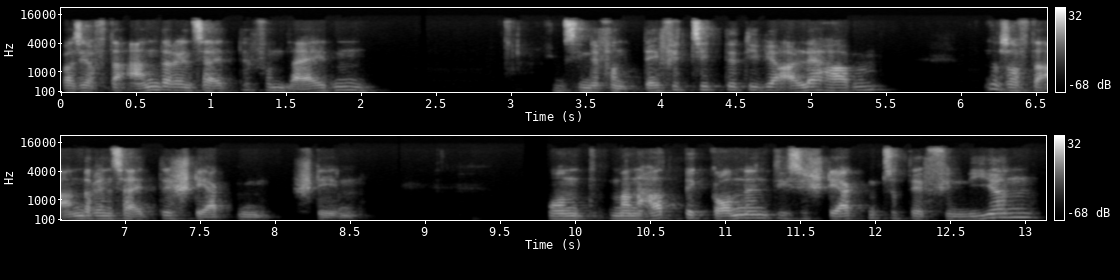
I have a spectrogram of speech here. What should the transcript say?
quasi auf der anderen Seite von Leiden, im Sinne von Defizite, die wir alle haben, dass auf der anderen Seite Stärken stehen. Und man hat begonnen, diese Stärken zu definieren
